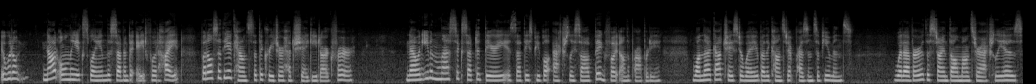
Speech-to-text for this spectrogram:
It would not only explain the seven to eight foot height, but also the accounts that the creature had shaggy dark fur. Now, an even less accepted theory is that these people actually saw Bigfoot on the property, one that got chased away by the constant presence of humans. Whatever the Steinthal monster actually is,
